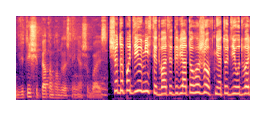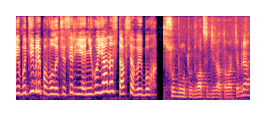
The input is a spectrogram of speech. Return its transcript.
в 2005 году, если не ошибаюсь. Щодо подій у місті 29 жовтня, тоді у дворі будівлі по вулиці Сергія Нігояна стався вибух. В субботу, 29 октября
